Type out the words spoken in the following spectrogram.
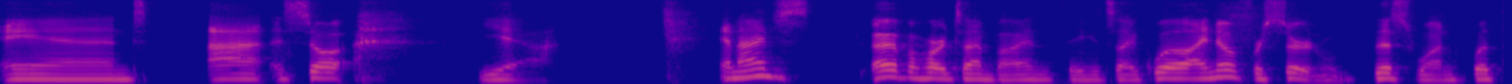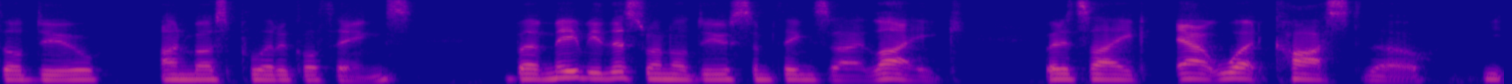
And I so yeah. And I just I have a hard time buying the thing. It's like, well, I know for certain this one what they'll do on most political things, but maybe this one will do some things that I like. But it's like, at what cost though? You,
